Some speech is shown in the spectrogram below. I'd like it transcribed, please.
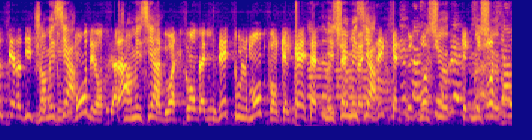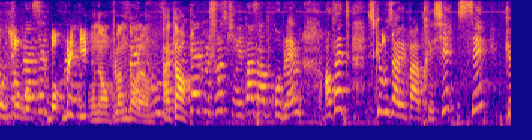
interdite Jean pour Messia. tout le monde et dans ce cas-là, Jean Messia. ça doit scandaliser tout le monde quand quelqu'un est, est Monsieur Messia. quel que soit, Monsieur- quel que monsieur- soit son, politique. On est en plein dedans là. Vous faites Attends. quelque chose qui n'est pas un problème. En fait, ce que vous n'avez pas apprécié, c'est que,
